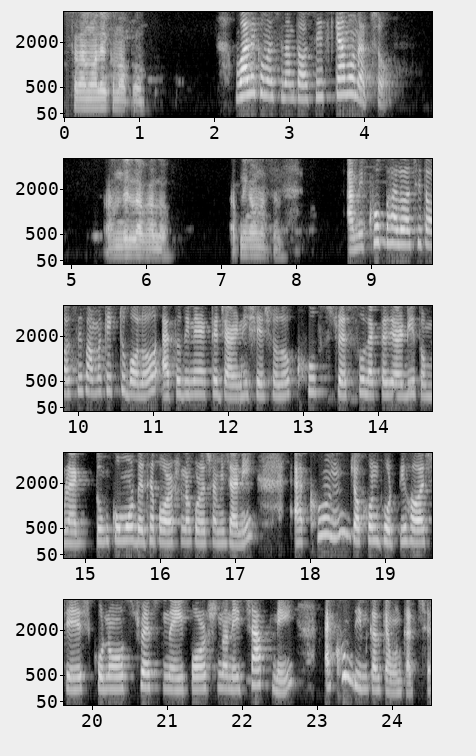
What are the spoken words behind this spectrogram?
আসসালামু আলাইকুম আপু। ওয়ালাইকুম আসসালাম তৌসিফ কেমন আছো? আলহামদুলিল্লাহ ভালো। আপনি কেমন আছেন? আমি খুব ভালো আছি তৌসিফ আমাকে একটু বলো, এতদিনের একটা জার্নি শেষ হলো, খুব স্ট্রেসফুল একটা জার্নি তোমরা একদম কোমর বেঁধে পড়াশোনা করেছ, আমি জানি। এখন যখন ভর্তি হওয়া শেষ, কোনো স্ট্রেস নেই, পড়াশোনা নেই, চাপ নেই, এখন দিনকাল কেমন কাটছে?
